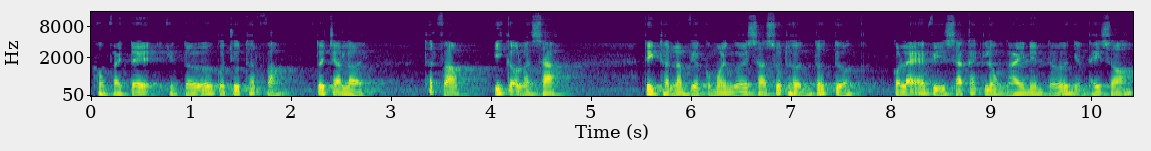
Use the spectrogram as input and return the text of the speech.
Không phải tệ, nhưng tớ có chút thất vọng. Tôi trả lời, Thất vọng? Ý cậu là sao? Tinh thần làm việc của mọi người xa suốt hơn tớ tưởng. Có lẽ vì xa cách lâu ngày nên tớ nhận thấy rõ,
